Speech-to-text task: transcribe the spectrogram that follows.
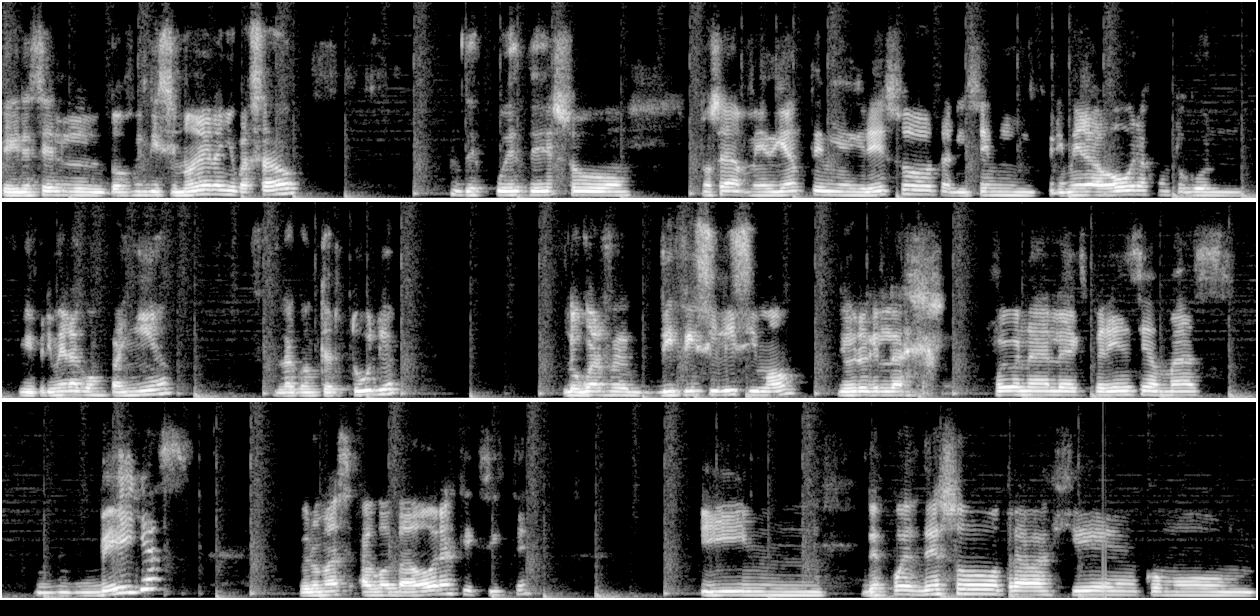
egresé el 2019, el año pasado. Después de eso o sea, mediante mi egreso realicé mi primera obra junto con mi primera compañía, la Contertulia, lo cual fue dificilísimo. Yo creo que fue una de las experiencias más bellas, pero más agotadoras que existen. Y mm, después de eso trabajé como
